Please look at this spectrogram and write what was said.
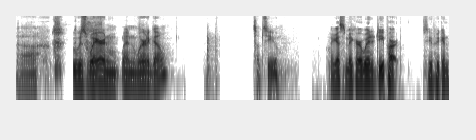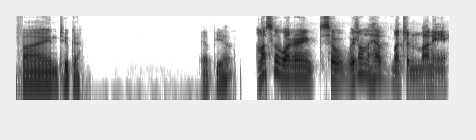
uh, who is where and, and where to go, it's up to you. I guess make our way to Deep Heart. See if we can find Tuka. yep, yep. I'm also wondering. So we don't have much of money.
